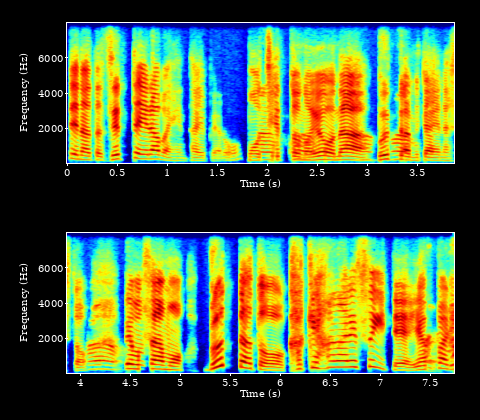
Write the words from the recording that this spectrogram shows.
てなったら絶対選ばへんタイプやろ？もううんチェットのようなうんブッダみたいな人。うんでもさ、もうブッダとかけ離れすぎて、やっぱり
